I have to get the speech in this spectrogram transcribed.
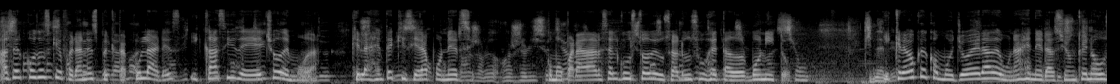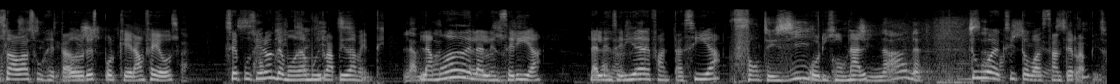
hacer cosas que fueran espectaculares y casi de hecho de moda, que la gente quisiera ponerse, como para darse el gusto de usar un sujetador bonito. Y creo que como yo era de una generación que no usaba sujetadores porque eran feos, se pusieron de moda muy rápidamente. La moda de la lencería, la lencería de fantasía, original, tuvo éxito bastante rápido.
